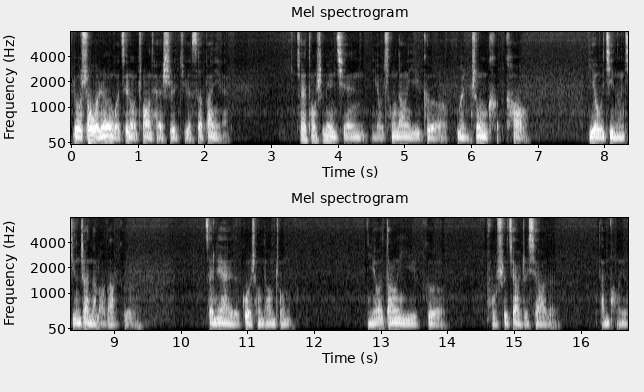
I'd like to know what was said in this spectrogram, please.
有时候，我认为我这种状态是角色扮演，在同事面前，你要充当一个稳重可靠。业务技能精湛的老大哥，在恋爱的过程当中，你要当一个普世价值下的男朋友，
